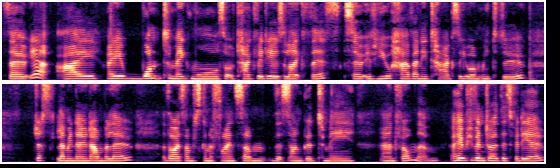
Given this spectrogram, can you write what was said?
So yeah, I I want to make more sort of tag videos like this. So if you have any tags that you want me to do, just let me know down below. Otherwise I'm just going to find some that sound good to me and film them. I hope you've enjoyed this video.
